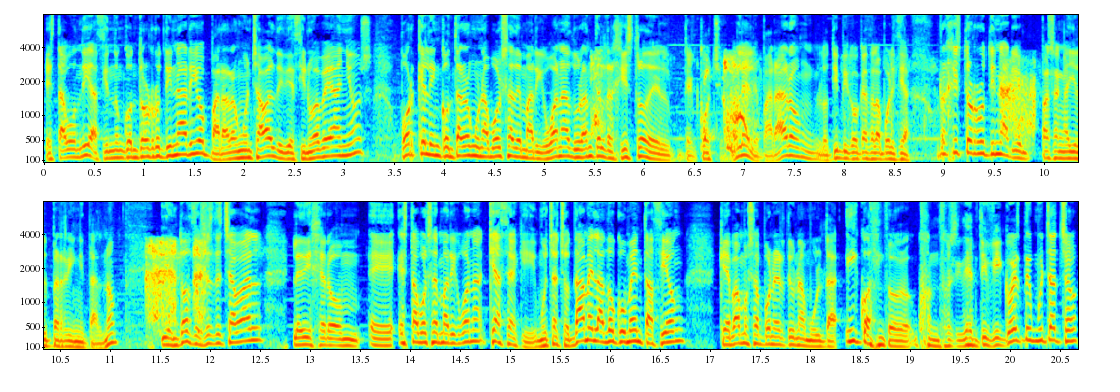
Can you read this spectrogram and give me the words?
estaba un día haciendo un control rutinario, pararon a un chaval de 19 años porque le encontraron una bolsa de marihuana durante el registro del, del coche. ¿vale? Le pararon, lo típico que hace la policía. Un registro rutinario, pasan ahí el perrín y tal, ¿no? Y entonces este chaval le dijeron, eh, esta bolsa de marihuana, ¿qué hace aquí? Muchacho, dame la documentación que vamos a ponerte una multa. Y cuando, cuando se identificó este muchacho,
